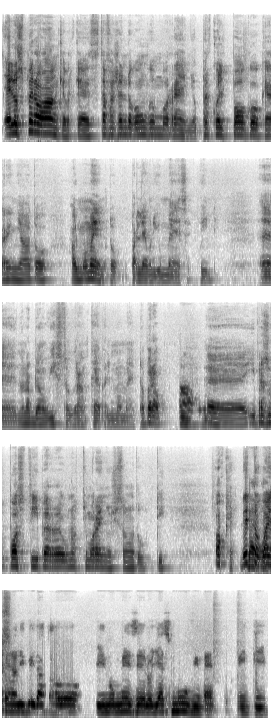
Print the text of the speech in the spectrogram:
E lo spero anche perché sta facendo comunque un buon regno. Per quel poco che ha regnato al momento, parliamo di un mese, quindi eh, non abbiamo visto granché per il momento. Però Ah, eh, i presupposti per un ottimo regno ci sono tutti. Ok, beh, detto che ha questo, appena liquidato in un mese lo Yes Movement, quindi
